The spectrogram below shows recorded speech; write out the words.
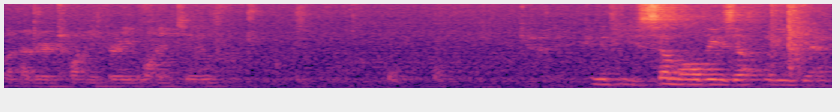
One hundred twenty-three point two. And if you sum all these up, what do you get?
